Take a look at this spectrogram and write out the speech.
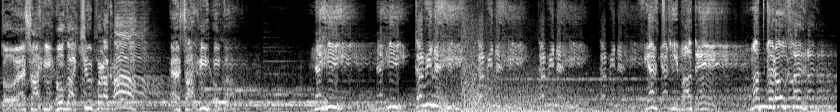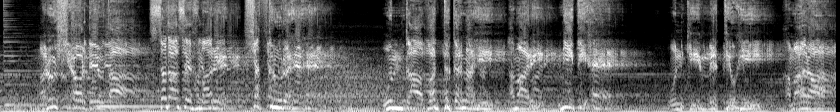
तो ऐसा ही होगा चुप रखा ऐसा ही होगा। नहीं नहीं, कभी नहीं कभी नहीं कभी नहीं कभी नहीं। व्यर्थ की बातें मत करो, खर। मनुष्य और देवता सदा से हमारे शत्रु रहे हैं। उनका वध करना ही हमारी नीति है। उनकी मृत्यु ही हमारा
